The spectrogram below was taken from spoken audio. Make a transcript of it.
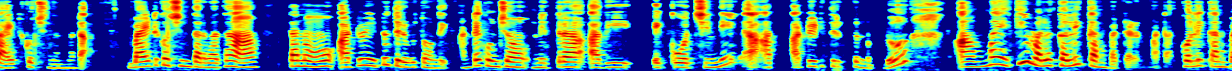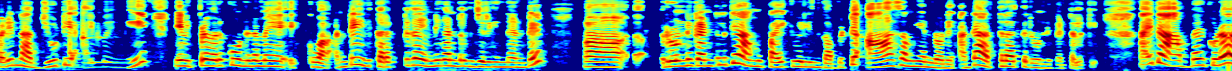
బయటకు వచ్చిందనమాట బయటకు వచ్చిన తర్వాత తను అటు ఇటు తిరుగుతోంది. అంటే కొంచెం నిద్ర అది ఎక్కువ వచ్చింది. అ- అటు ఇటు తిరుగుతున్నప్పుడు ఆ అమ్మాయికి వాళ్ళ కలీగ్ కనపడ్డాడు అనమాట కొలీగ్ కనపడి నా డ్యూటీ అయిపోయింది. నేను ఇప్పటి వరకు ఉండడమే ఎక్కువ. అంటే ఇది కరెక్ట్గా ఎన్ని గంటలకు జరిగింది అంటే రెండు గంటలకి ఆమె పైకి వెళ్ళింది కాబట్టి ఆ సమయంలోనే అంటే అర్ధరాత్రి రెండు గంటలకి. అయితే ఆ అబ్బాయి కూడా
